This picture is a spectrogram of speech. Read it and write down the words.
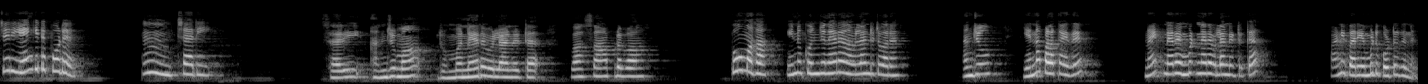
சரி என்கிட்ட போடு. ம் சரி. சரி அஞ்சுமா ரொம்ப நேரம் விளையாண்டுட்ட. வா சாப்பிட வா. போ மகா இன்னும் கொஞ்ச நேரம் விளையாண்டுட்டு வரேன். அஞ்சு என்ன பழக்கம் இது? நைட் நேரம் எம்பிட்டு நேரம் விளையாண்டுட்டு இருக்க? பனி பாரு எம்பிட்டு கொட்டுதுன்னு.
